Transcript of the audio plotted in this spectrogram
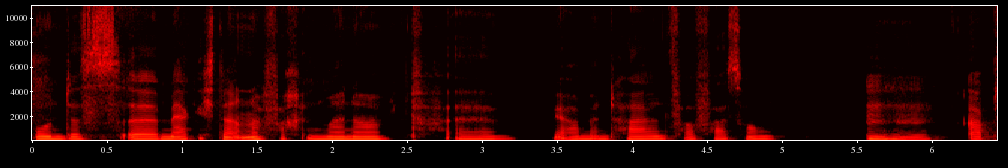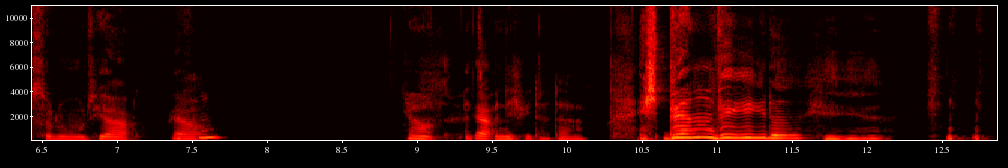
und das äh, merke ich dann einfach in meiner äh, ja, mentalen Verfassung. Mhm. Absolut, ja, ja. Mhm. Ja, jetzt Ja. bin ich wieder da. Ich bin wieder hier.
